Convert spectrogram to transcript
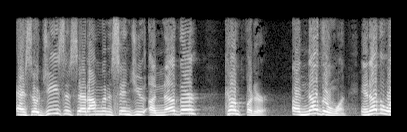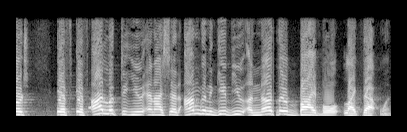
And so Jesus said, I'm going to send you another comforter, another one. In other words, if, if I looked at you and I said, I'm going to give you another Bible like that one,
